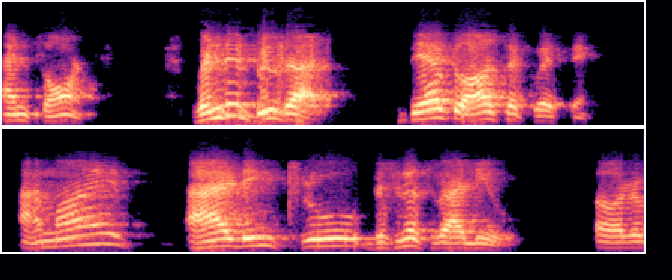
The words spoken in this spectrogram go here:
and so on. When they build that, they have to ask the question, am I adding true business value or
